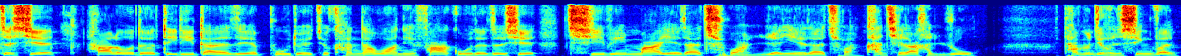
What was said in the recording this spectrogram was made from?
这些哈罗德弟弟带的这些部队就看到哇，你法国的这些骑兵马也在喘，人也在喘，看起来很弱，他们就很兴奋。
